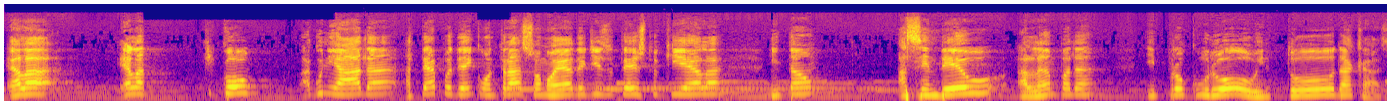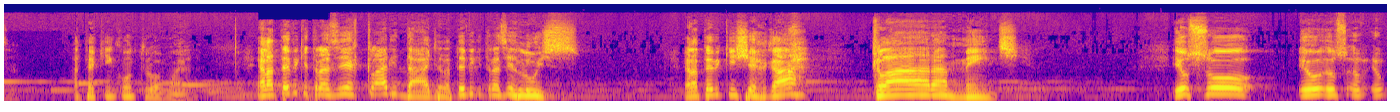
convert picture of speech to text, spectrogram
ela, ela ficou agoniada até poder encontrar sua moeda, e diz o texto que ela então acendeu a lâmpada e procurou em toda a casa, até que encontrou a moeda. Ela teve que trazer claridade, ela teve que trazer luz, ela teve que enxergar claramente. Eu sou, eu, eu, eu, eu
